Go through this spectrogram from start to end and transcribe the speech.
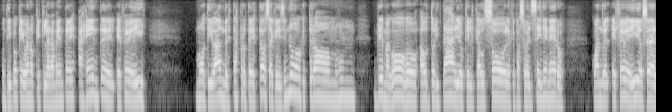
un tipo que, bueno, que claramente es agente del FBI, motivando estas protestas, o sea, que dicen, no, que Trump es un demagogo autoritario, que él causó lo que pasó el 6 de enero, cuando el FBI, o sea,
